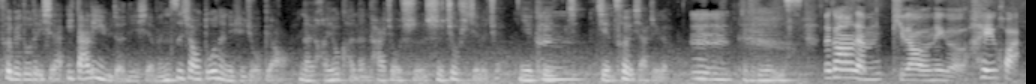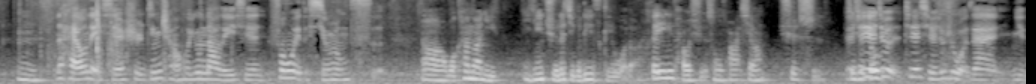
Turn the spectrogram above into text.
特别多的一些意大利语的那些文字较多的那些酒标，那很有可能它就是是旧世界的酒。你也可以检测一下这个，嗯嗯，这个很有意思。那刚刚咱们提到的那个黑话，嗯，那还有哪些是经常会用到的一些风味的形容词？啊，我看到你已经举了几个例子给我了，黑樱桃、雪松花香，确实，这些就这些其实就是我在你。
